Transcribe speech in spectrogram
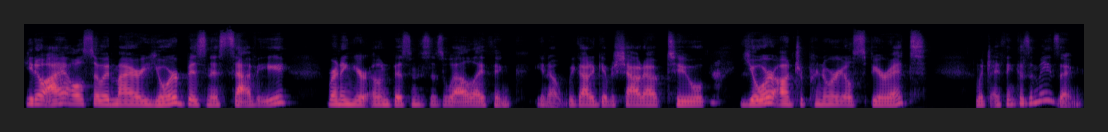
you know, I also admire your business savvy running your own business as well. I think, you know, we got to give a shout out to your entrepreneurial spirit, which I think is amazing.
